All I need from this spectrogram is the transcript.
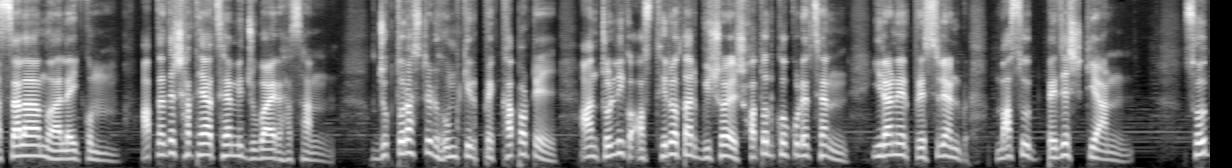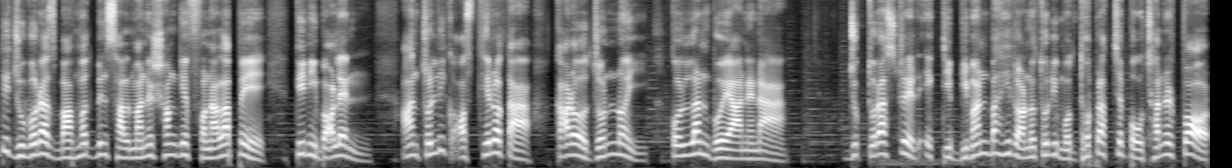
আসসালামু আলাইকুম। আপনাদের সাথে আছে আমি জুবায়ের হাসান। যুক্তরাষ্ট্রের হুমকির প্রেক্ষাপটে আঞ্চলিক অস্থিরতার বিষয়ে সতর্ক করেছেন ইরানের প্রেসিডেন্ট মাসুদ পেজেশকিয়ান। সৌদি যুবরাজ মাহমদ বিন সালমানের সঙ্গে ফোনালাপে তিনি বলেন, আঞ্চলিক অস্থিরতা কারও জন্যই কল্যাণ বয়ে আনে না। যুক্তরাষ্ট্রের একটি বিমানবাহী রণতরী মধ্যপ্রাচ্যে পৌঁছানোর পর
